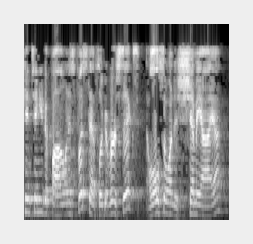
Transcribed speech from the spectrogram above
continued to follow in his footsteps. Look at verse 6. Also unto Shemaiah,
